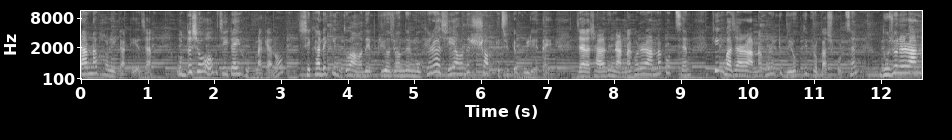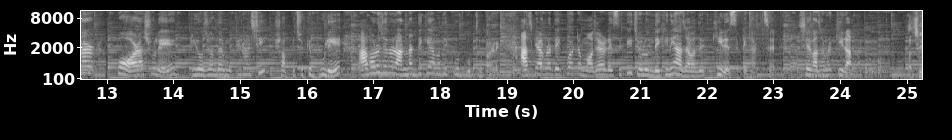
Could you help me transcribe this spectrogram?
রান্নাঘরেই কাটিয়ে যান। উদ্দেশ্য হোক, যেটাই হোক না কেন, সেখানে কিন্তু আমাদের প্রিয়জনদের মুখের হাসি আমাদের সব কিছুকে ভুলিয়ে দেয়। যারা সারাদিন রান্নাঘরে রান্না করছেন, কিংবা যারা রান্নাঘরে একটু বিরক্তি প্রকাশ করছেন, দুজনের রান্নার পর আসলে প্রিয়জনদের মুখের হাসি সব কিছুকে ভুলে আবারও যেন রান্নার দিকে আমাদেরকে উদ্বুদ্ধ করে। আজকে আমরা দেখব একটা মজার রেসিপি চলুন দেখিনি আজ আমাদের কি রেসিপি থাকছে। সে আজ আমরা কি রান্না করব? আজকে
